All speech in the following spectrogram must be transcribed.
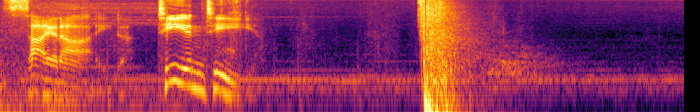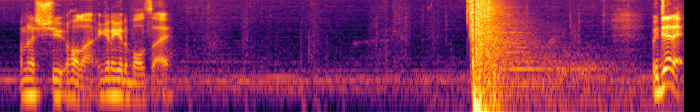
Cyanide. TNT. I'm gonna shoot. Hold on. I'm gonna get a bullseye. We did it.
